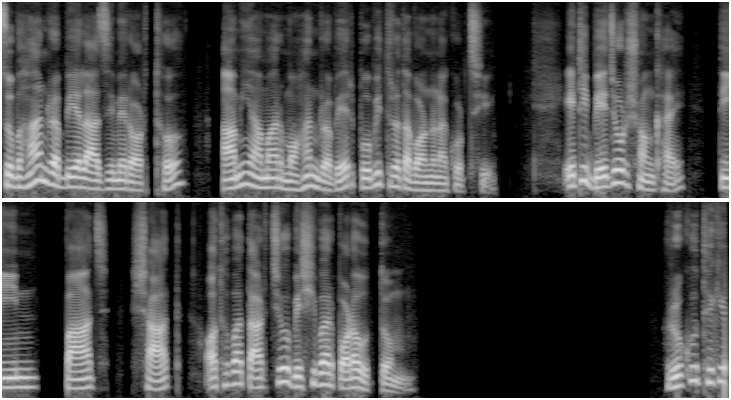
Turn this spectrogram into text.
সুবহান রব্বিয়াল আজিমের অর্থ, আমি আমার মহান রবের পবিত্রতা বর্ণনা করছি। এটি বেজোড় সংখ্যায় তিন, পাঁচ, সাত অথবা তার চেয়েও বেশিবার পড়া উত্তম। রুকু থেকে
